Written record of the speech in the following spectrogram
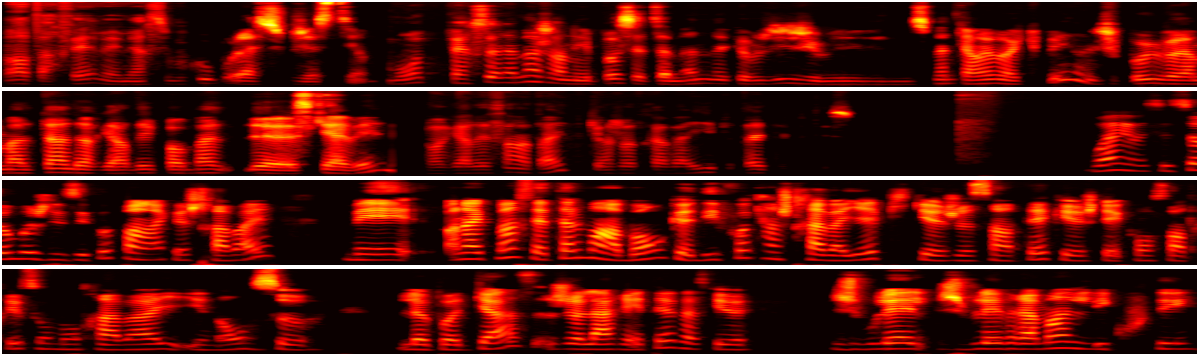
Ah, parfait, mais merci beaucoup pour la suggestion. Moi, personnellement, j'en ai pas cette semaine. Comme je dis, j'ai eu une semaine quand même occupée, donc j'ai pas eu vraiment le temps de regarder pas mal euh, ce qu'il y avait. Je vais regarder ça en tête, quand je vais travailler, peut-être écouter ça. Ouais, c'est ça. Moi, je les écoute pendant que je travaille. Mais honnêtement, c'était tellement bon que des fois, quand je travaillais puis que je sentais que j'étais concentrée sur mon travail et non sur le podcast, je l'arrêtais parce que je voulais, je voulais vraiment l'écouter.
